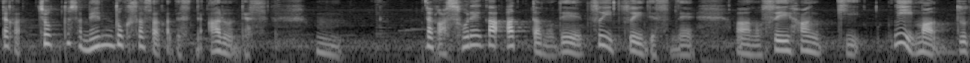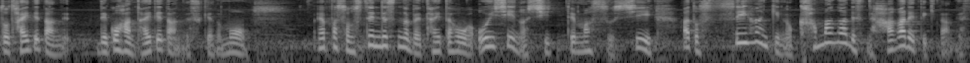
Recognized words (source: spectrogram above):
だからちょっとした面倒くささがですねあるんです。うんだからそれがあったのでついついですねあの炊飯器に、まあ、ずっと炊いてたんででご飯炊いてたんですけどもやっぱそのステンレス鍋炊いた方が美味しいの知ってますしあと炊飯器の釜がですね剥がれてきたんです。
